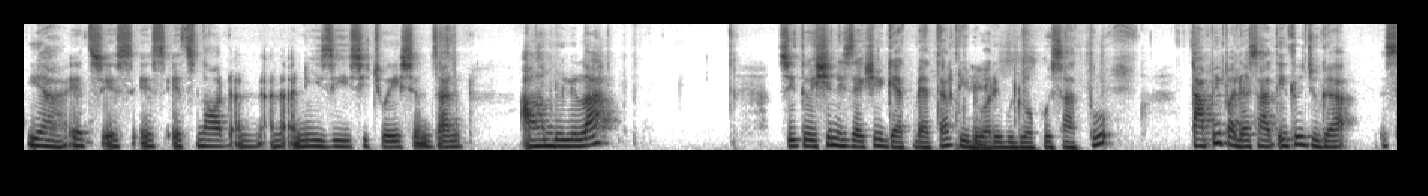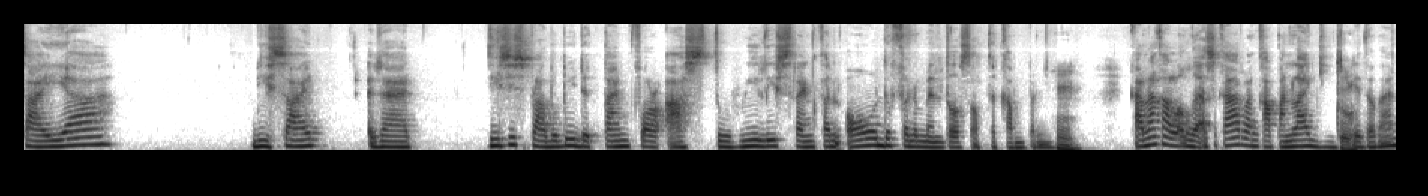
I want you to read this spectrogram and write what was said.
yeah it's it's it's it's not an, an, an easy situation. Dan alhamdulillah situation is actually get better di 2021 tapi pada saat itu juga saya decide that this is probably the time for us to really strengthen all the fundamentals of the company. Hmm. Karena kalau nggak sekarang kapan lagi Betul. gitu kan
